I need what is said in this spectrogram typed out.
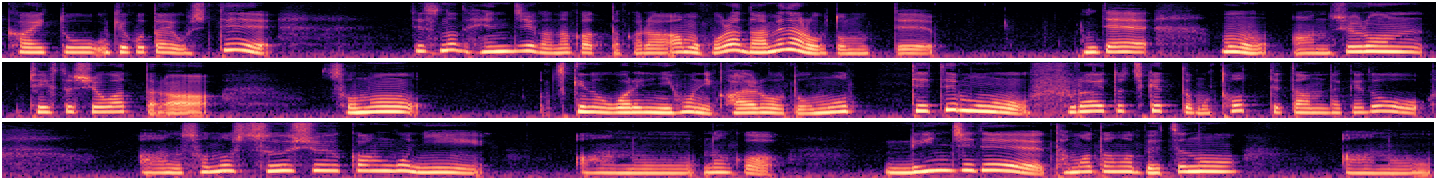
回答受け答えをしてでその後返事がなかったからあもうこれはダメだろうと思って。でもうあの修論提出し終わったらその月の終わりに日本に帰ろうと思っててもフライトチケットも取ってたんだけどあのその数週間後にあのなんか臨時でたまたま別のあの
